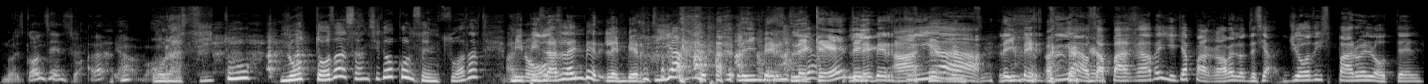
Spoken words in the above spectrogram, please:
no es consensuada, mi amor. Horacito, no todas han sido consensuadas. Ah, Mi ¿no? Pilar la, inver- la invertía. le invertía. ¿Le qué? Le Le- invertía. Ah, le invertía. O sea, pagaba y ella pagaba. y lo- Decía, yo disparo el hotel.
